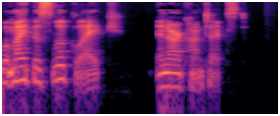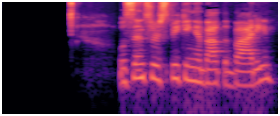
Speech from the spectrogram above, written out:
What might this look like in our context? Well, since we're speaking about the body,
